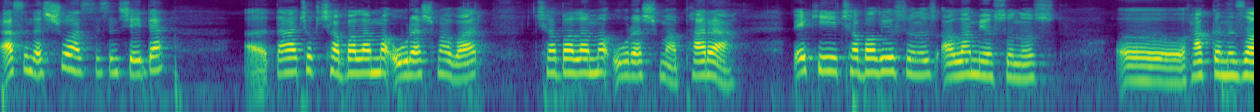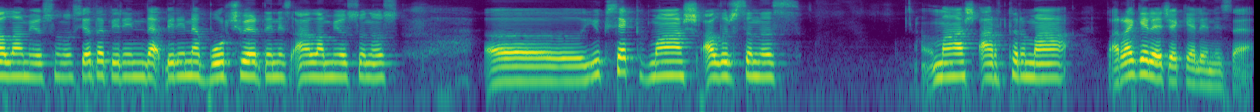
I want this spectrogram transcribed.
aslında şu an sizin şeyde e, daha çok çabalama uğraşma var. Çabalama uğraşma para. Belki çabalıyorsunuz alamıyorsunuz. E, hakkınızı alamıyorsunuz ya da birinde, birine borç verdiniz alamıyorsunuz. E, yüksek maaş alırsınız. Maaş artırma para gelecek elinize.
